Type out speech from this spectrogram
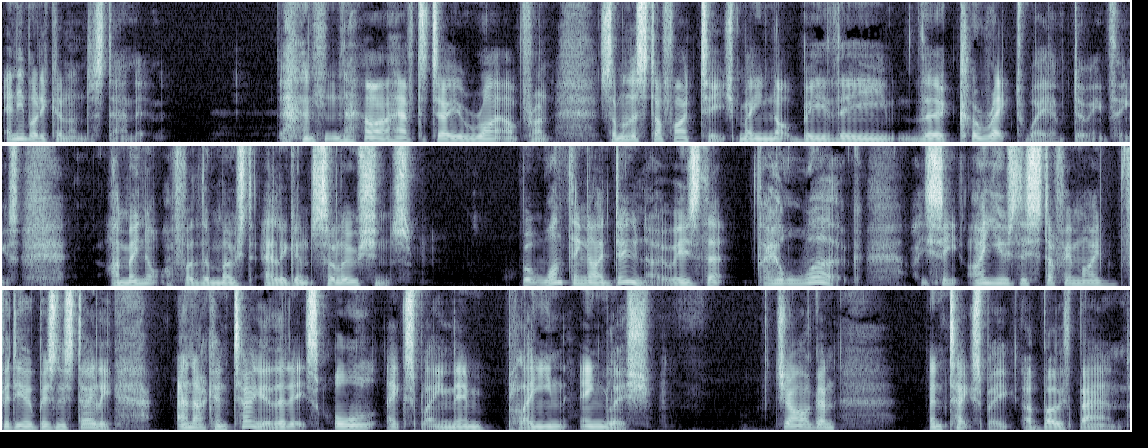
anybody can understand it. And now I have to tell you right up front, some of the stuff I teach may not be the the correct way of doing things. I may not offer the most elegant solutions. But one thing I do know is that they all work. You see, I use this stuff in my video business daily, and I can tell you that it's all explained in plain English. Jargon and tech speak are both banned.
